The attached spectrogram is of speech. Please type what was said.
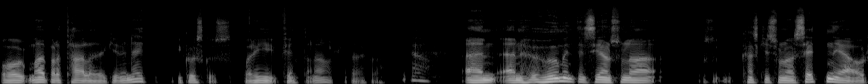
og maður bara talaði ekki við neitt í Guskus, bara í 15 ár eða eitthvað. En, en hugmyndin síðan svona kannski svona setni ár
